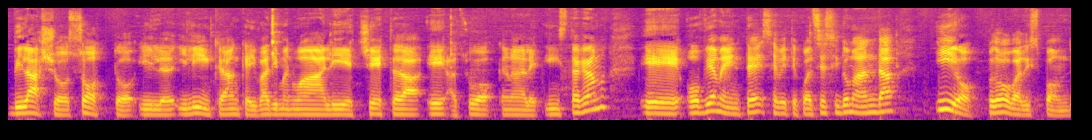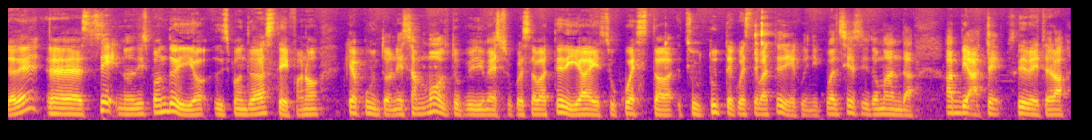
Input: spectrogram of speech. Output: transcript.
vi lascio sotto il- i link anche ai vari manuali, eccetera, e al suo canale Instagram. E ovviamente, se avete qualsiasi domanda, io provo a rispondere. Eh, se non rispondo io, risponderà Stefano, che appunto ne sa molto più di me su questa batteria e su, questa, su tutte queste batterie. Quindi, qualsiasi domanda abbiate, scrivetela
